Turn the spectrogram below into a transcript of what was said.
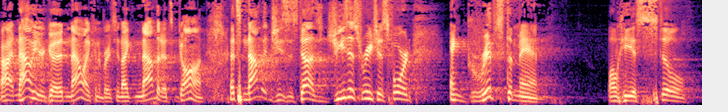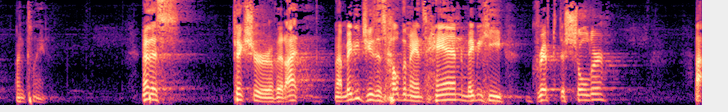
All right, now you're good. Now I can embrace you. Like now that it's gone. That's not what Jesus does. Jesus reaches forward and grips the man while he is still unclean. Now this picture of it, I, now maybe Jesus held the man's hand. Maybe he gripped the shoulder. I,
